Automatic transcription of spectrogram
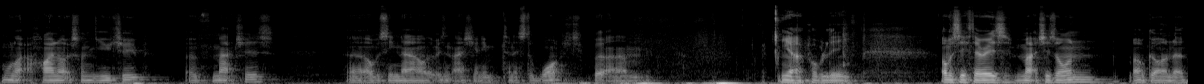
more like highlights on YouTube of matches. Uh, obviously now there isn't actually any tennis to watch, but um, yeah, probably. Obviously, if there is matches on, I'll go on a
